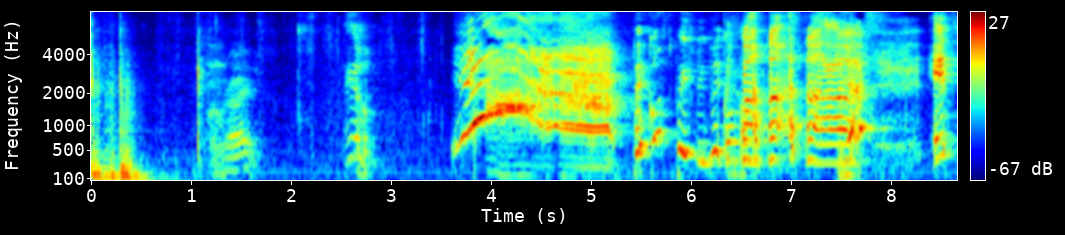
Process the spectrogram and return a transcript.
All right. Yeah. Yeah! Pickles, please be pickles. yes, it's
